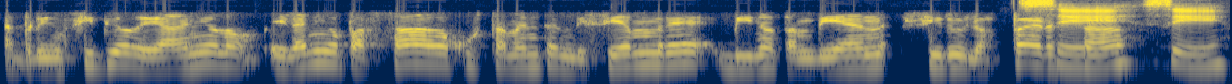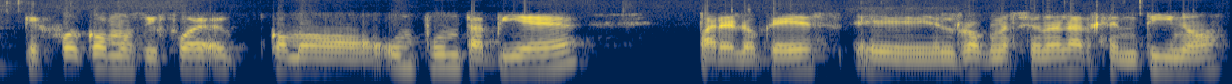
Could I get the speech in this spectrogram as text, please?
a principio de año, el año pasado, justamente en diciembre, vino también Ciro y los persas, que fue como si fue como un puntapié para lo que es eh, el rock nacional argentino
